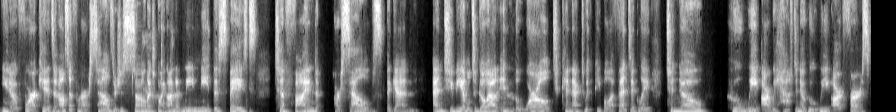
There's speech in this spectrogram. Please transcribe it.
you know for our kids and also for ourselves there's just so yeah. much going on that we need this space to find ourselves again and to be able to go out in the world to connect with people authentically to know who we are we have to know who we are first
